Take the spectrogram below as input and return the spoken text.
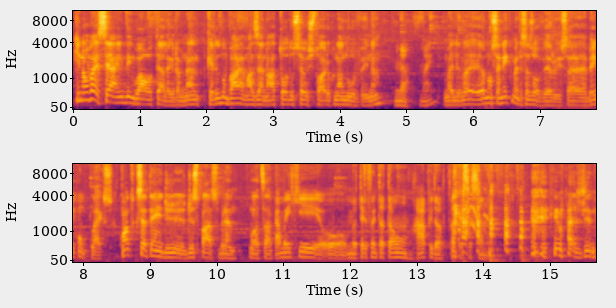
Que não vai ser ainda igual ao Telegram, né? Porque eles não vão armazenar todo o seu histórico na nuvem, né? Não, mas. Mas vai- eu não sei nem como eles resolveram isso, é, é bem complexo. Quanto que você tem de, de espaço, Breno, no WhatsApp? Calma aí que o, o meu telefone tá tão rápido, ó, tá processando. Imagina.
